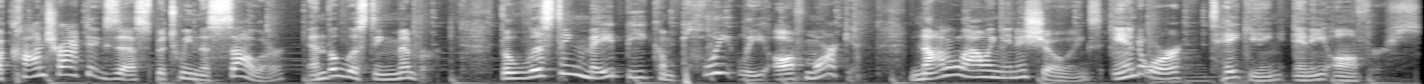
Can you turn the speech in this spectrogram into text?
a contract exists between the seller and the listing member. The listing may be completely off market, not allowing any showings and or taking any offers.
